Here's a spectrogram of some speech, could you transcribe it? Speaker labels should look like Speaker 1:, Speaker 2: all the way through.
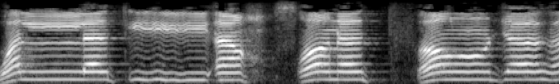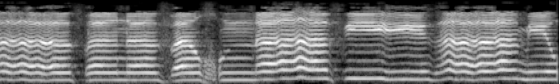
Speaker 1: وَالَّتِي أَحْصَنَتْ فَرْجَهَا فَنَفَخْنَا فِيهَا مِنْ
